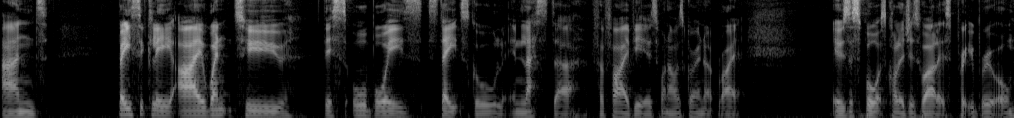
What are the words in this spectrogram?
And basically, I went to this all boys state school in Leicester for five years when I was growing up, right? It was a sports college as well, it's pretty brutal.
